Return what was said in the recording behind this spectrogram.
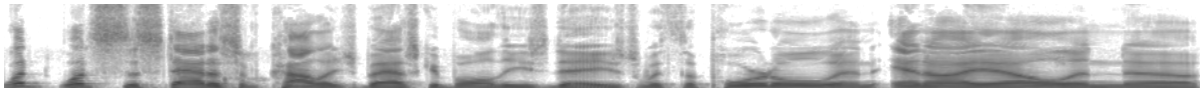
what what's the status of college basketball these days with the portal and NIL and uh,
